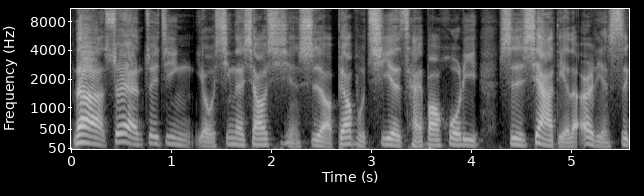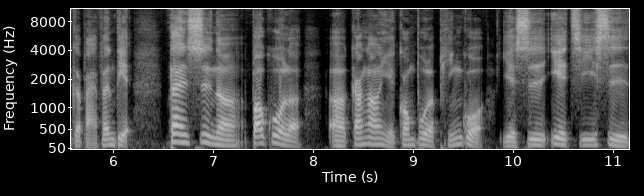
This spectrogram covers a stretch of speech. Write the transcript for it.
那虽然最近有新的消息显示哦，标普企业的财报获利是下跌了二点四个百分点，但是呢，包括了呃，刚刚也公布了苹果也是业绩是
